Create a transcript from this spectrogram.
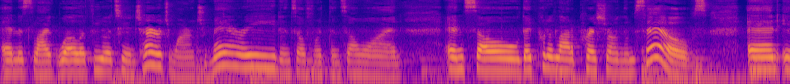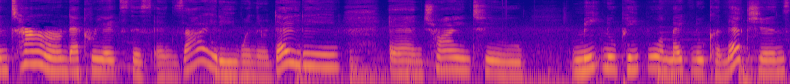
And it's like, well, if you attend church, why aren't you married? And so forth and so on. And so they put a lot of pressure on themselves. And in turn, that creates this anxiety when they're dating and trying to meet new people and make new connections,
